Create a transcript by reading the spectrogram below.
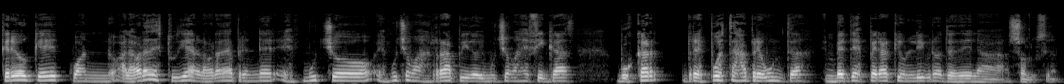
creo que cuando a la hora de estudiar, a la hora de aprender, es mucho, es mucho más rápido y mucho más eficaz buscar respuestas a preguntas en vez de esperar que un libro te dé la solución.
